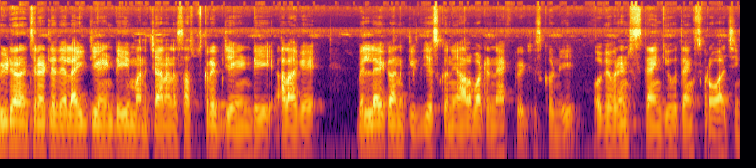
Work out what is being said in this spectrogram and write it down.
వీడియో నచ్చినట్లయితే లైక్ చేయండి మన ఛానల్ సబ్స్క్రైబ్ చేయండి. అలాగే బెల్ ఐకాన్ క్లిక్ చేసుకొని ఆల్ బటన్ యాక్టివేట్ చేసుకోండి. Okay friends thank you thanks for watching.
